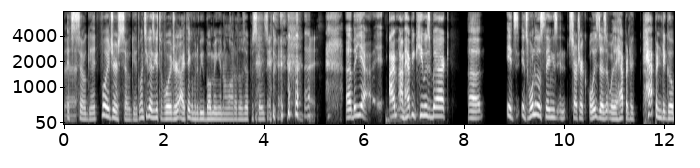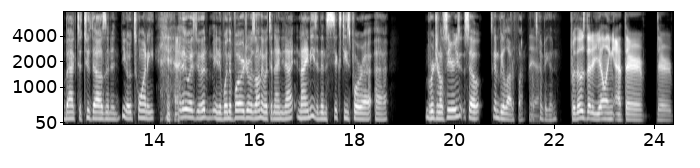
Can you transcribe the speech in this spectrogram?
like it's so good. Voyager is so good. Once you guys get to Voyager, I think I'm going to be bumming in a lot of those episodes. nice. uh, but yeah, I'm I'm happy Q is back. Uh, it's it's one of those things, and Star Trek always does it where they happen to happen to go back to 2000 and you know 20, and they always do it. You know, when the Voyager was on, they went to 99, 90s and then the 60s for a, uh original series. So it's gonna be a lot of fun. It's gonna be good. For those that are yelling at their their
